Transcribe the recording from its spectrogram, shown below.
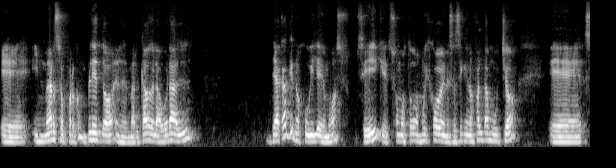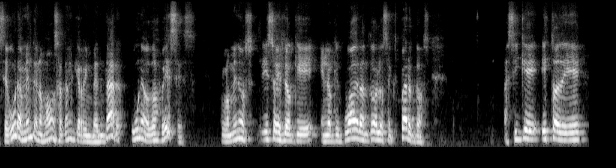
eh, inmersos por completo en el mercado laboral, de acá que nos jubilemos, ¿sí? que somos todos muy jóvenes, así que nos falta mucho, eh, seguramente nos vamos a tener que reinventar una o dos veces. Por lo menos eso es lo que, en lo que cuadran todos los expertos. Así que esto de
